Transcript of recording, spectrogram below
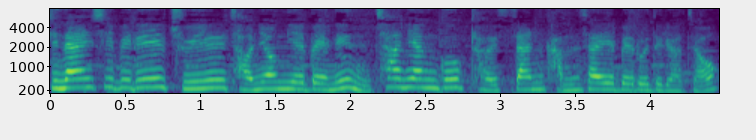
지난 11일 주일 저녁 예배는 찬양국 결산 감사 예배로 드려져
